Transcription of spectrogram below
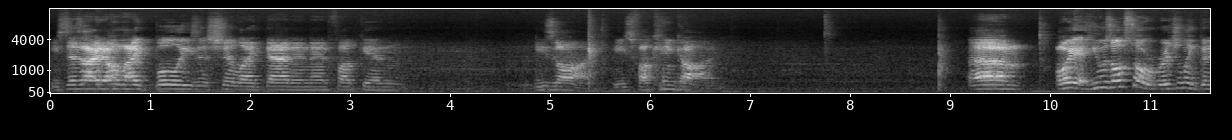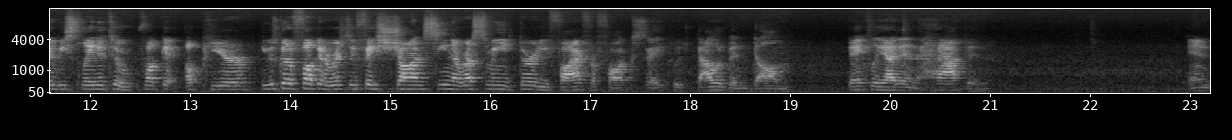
He says, I don't like bullies and shit like that. And then fucking. He's gone. He's fucking gone. Um. Oh yeah, he was also originally gonna be slated to fucking appear. He was gonna fucking originally face John Cena at WrestleMania 35 for fuck's sake, which that would have been dumb. Thankfully, that didn't happen. And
